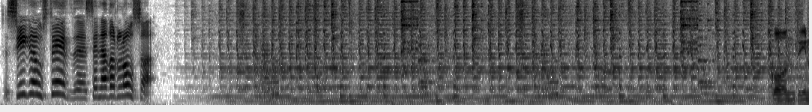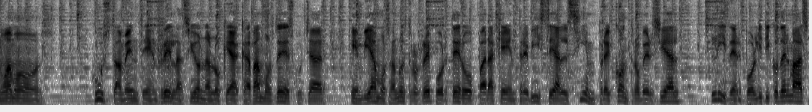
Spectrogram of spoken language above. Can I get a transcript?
Siga usted, eh, senador Loza. Continuamos. Justamente en relación a lo que acabamos de escuchar, enviamos a nuestro reportero para que entreviste al siempre controversial líder político del MAS,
